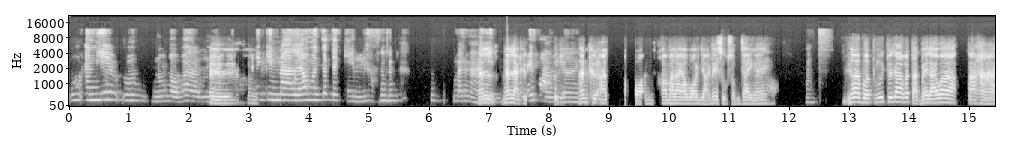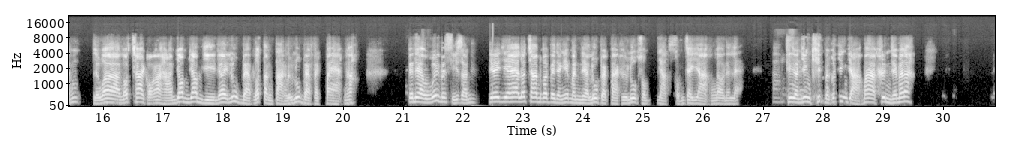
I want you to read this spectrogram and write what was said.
อืมอันนี้อืมหนูบอกว่าหนูเออไม่ได้กินนานแล้วมันก็จะกินมันหานั่นเหตุนั่นแหละคือไม่ฟังเลยนั่นคืออา วรณ์ความอะไรอาวรณ์อยากได้สุขสมใจไงค่ะก็บทพระพุทธเจ้าก็ตรัดไว้แล้วว่า อาหารหรือว่ารสชาติของอาหารย่อมย่ำยีด้วยรูปแบบรสต่างๆ หรือรูปแบบแปลกๆเนาะก็เนี่ยอุ้ยมันสีสันเยอะแยะรสชาติมันก็เป็นอย่างนี้มันเนี่ยรูปแปลกๆคือรูปสมอยากสมใจอยากของเรานั่นแหละค่ะที่มันยิ่งคิดมันก็ยิ่งอยากมากขึ้นใช่ไหมล่ะ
